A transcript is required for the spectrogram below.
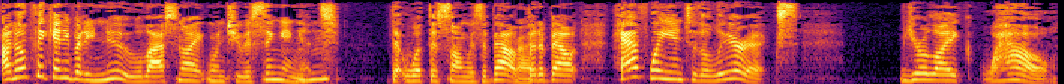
I don't think anybody knew last night when she was singing it that what the song was about. Mm-hmm. Right. But about halfway into the lyrics, you're like, "Wow,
